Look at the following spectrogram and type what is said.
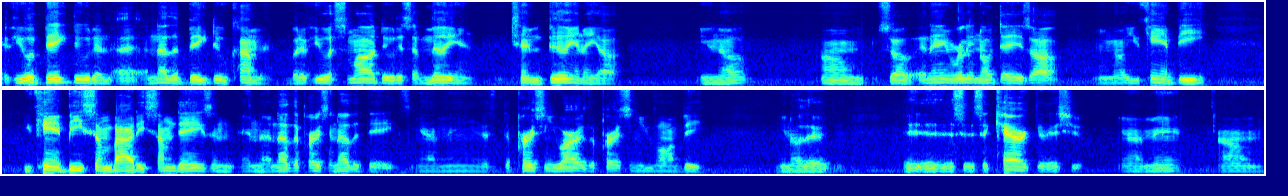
If you a big dude and uh, another big dude coming. But if you a small dude, it's a million, ten billion of y'all. You know, um, so it ain't really no days off. You know, you can't be, you can't be somebody some days and, and another person other days. You know what I mean? It's the person you are is the person you gonna be. You know, there, it's it's a character issue. You know what I mean? Um,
